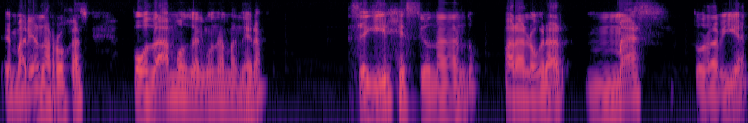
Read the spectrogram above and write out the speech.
eh, Mariana Rojas, podamos de alguna manera seguir gestionando para lograr más todavía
